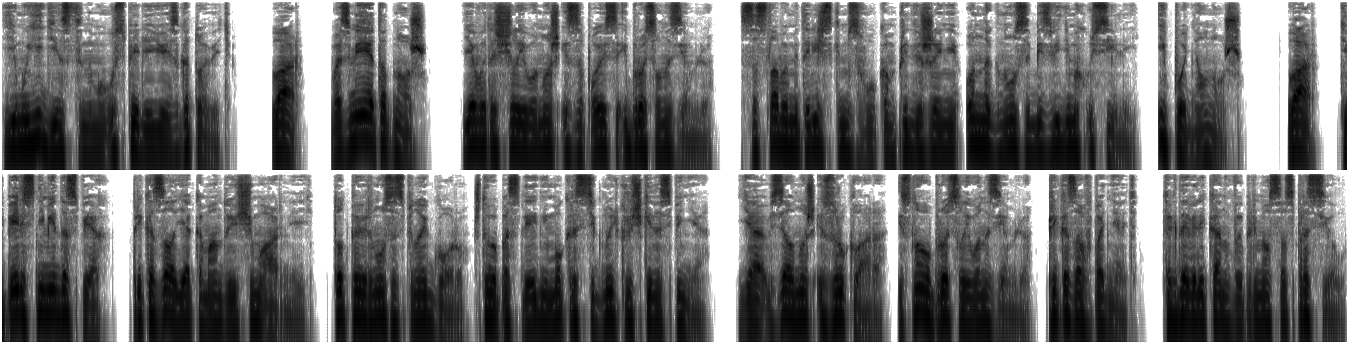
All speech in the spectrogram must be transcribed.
Ему единственному успели ее изготовить. «Лар, возьми этот нож!» Я вытащил его нож из-за пояса и бросил на землю. Со слабым металлическим звуком при движении он нагнулся без видимых усилий и поднял нож. «Лар, теперь сними доспех!» — приказал я командующему армией. Тот повернулся спиной к гору, чтобы последний мог расстегнуть крючки на спине. Я взял нож из рук Лара и снова бросил его на землю, приказав поднять. Когда великан выпрямился, спросил.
